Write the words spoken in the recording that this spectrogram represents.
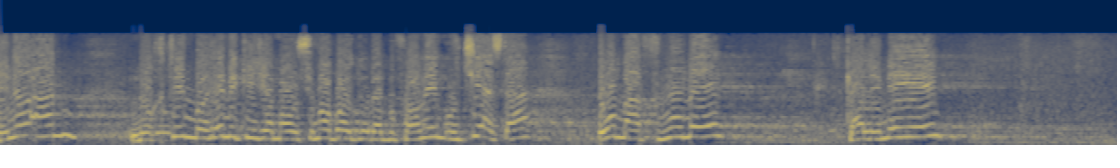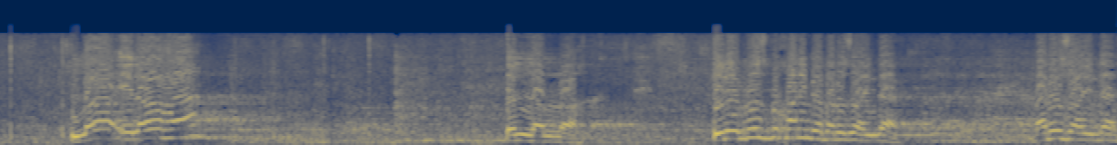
بناهن نقطه مهمی که ما شما باید را بفهمیم او چی است؟ او مفهوم کلمه لا اله الا الله. این امروز بخوانیم یا بروز آینده؟ بروز آینده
